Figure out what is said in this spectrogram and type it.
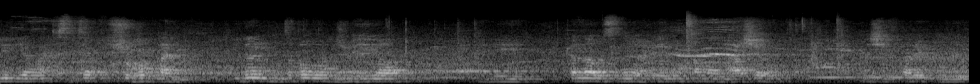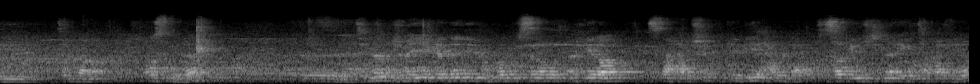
ليبيا وواحد في ستة في الشهور القادمة. اذا تطور الجمعية يعني كما وصلنا خلال المؤتمر العاشر ماشي الطريق الذي تم رسمه اهتمام الجمعية كذلك ربما في السنوات الأخيرة اصبح بشكل كبير حول الاقتصاديه والاجتماعيه والثقافيه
